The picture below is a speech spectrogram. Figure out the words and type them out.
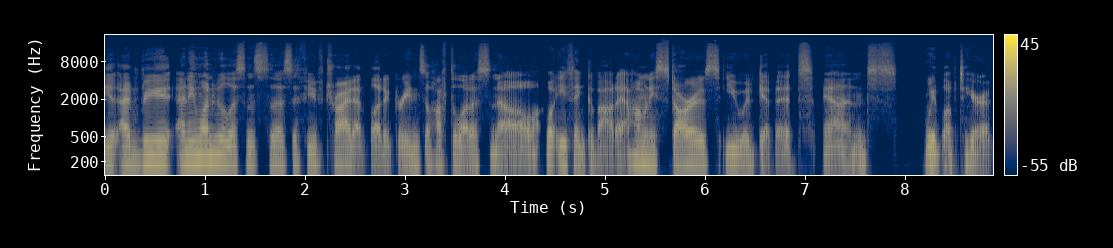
Every anyone who listens to this if you've tried athletic greens you'll have to let us know what you think about it how many stars you would give it and we'd love to hear it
